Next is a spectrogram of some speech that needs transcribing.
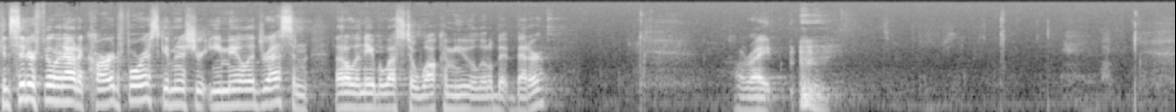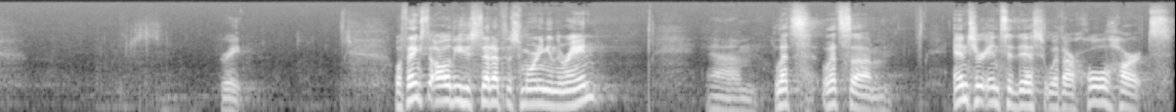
Consider filling out a card for us, giving us your email address, and that'll enable us to welcome you a little bit better. All right. Great. Well, thanks to all of you who set up this morning in the rain. Um, let's let's um, enter into this with our whole hearts.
